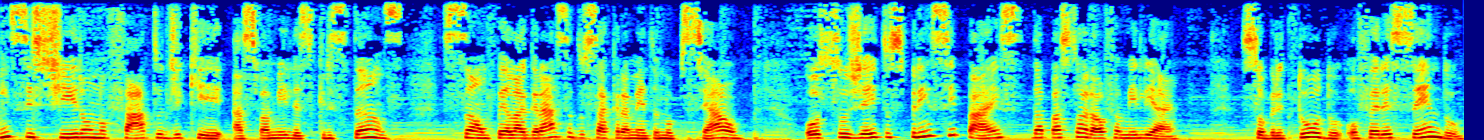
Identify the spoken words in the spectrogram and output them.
insistiram no fato de que as famílias cristãs são, pela graça do sacramento nupcial, os sujeitos principais da pastoral familiar, sobretudo oferecendo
